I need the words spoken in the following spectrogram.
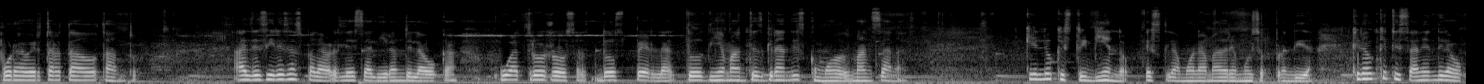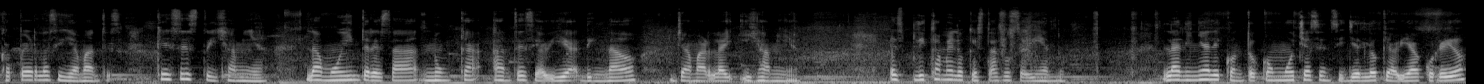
por haber tratado tanto. Al decir esas palabras le salieron de la boca cuatro rosas, dos perlas, dos diamantes grandes como dos manzanas. ¿Qué es lo que estoy viendo? exclamó la madre muy sorprendida. Creo que te salen de la boca perlas y diamantes. ¿Qué es esto, hija mía? La muy interesada nunca antes se había dignado llamarla hija mía. Explícame lo que está sucediendo. La niña le contó con mucha sencillez lo que había ocurrido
